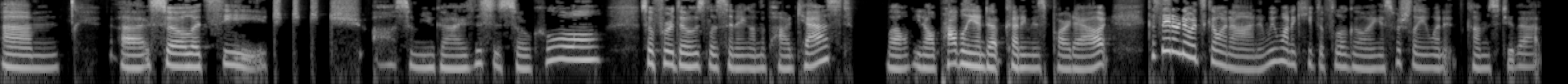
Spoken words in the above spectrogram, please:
Um, uh, so let's see. Awesome, you guys. This is so cool. So for those listening on the podcast, well, you know, I'll probably end up cutting this part out because they don't know what's going on. And we want to keep the flow going, especially when it comes to that,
